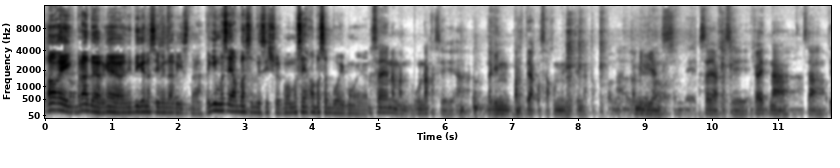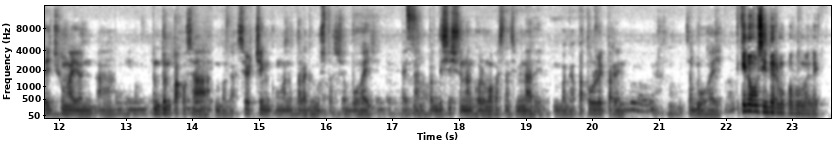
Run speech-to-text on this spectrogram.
Okay, brother, ngayon, hindi ka na seminarista. Naging masaya ba sa decision mo? Masaya ka ba sa buhay mo ngayon? Masaya naman. Una kasi ah, naging parte ako sa community na to. Chameleons. Masaya kasi kahit na sa stage ko ngayon, ah, andun pa ako sa kumbaga, searching kung ano talaga gusto sa buhay. Kahit na pag-desisyon ko lumabas ng seminary, kumbaga patuloy pa rin sa buhay. Kino-consider mo pa bumalik?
